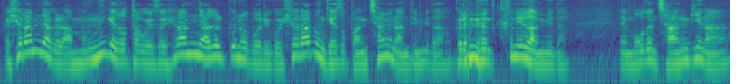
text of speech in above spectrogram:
그러니까 혈압약을 안 먹는 게 좋다고 해서 혈압약을 끊어버리고 혈압은 계속 방치하면 안 됩니다. 그러면 큰일 납니다. 예, 모든 장기나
